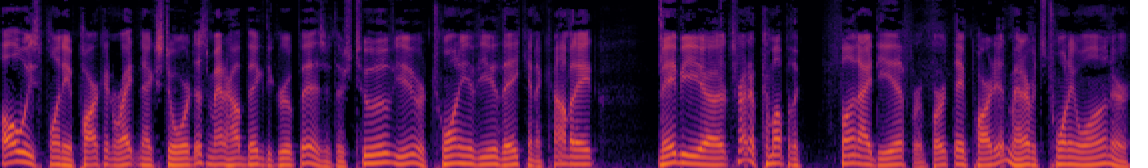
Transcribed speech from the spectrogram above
Always plenty of parking right next door. Doesn't matter how big the group is. If there's two of you or 20 of you, they can accommodate. Maybe uh, try to come up with a fun idea for a birthday party. Doesn't matter if it's 21 or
